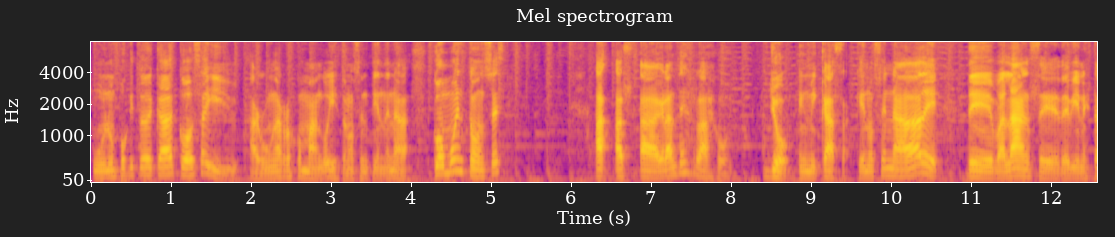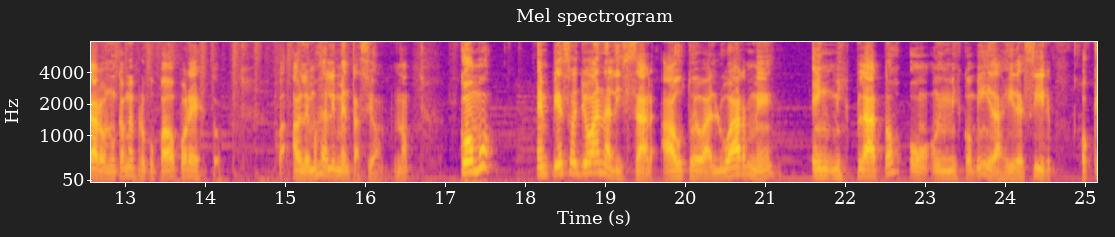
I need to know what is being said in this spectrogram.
uno un poquito de cada cosa y hago un arroz con mango y esto no se entiende nada. ¿Cómo entonces, a, a, grandes rasgos, yo en mi casa, que no sé nada de, de balance, de bienestar o nunca me he preocupado por esto, hablemos de alimentación, ¿no? ¿Cómo empiezo yo a analizar, a autoevaluarme en mis platos o, en mis comidas y decir, ok,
